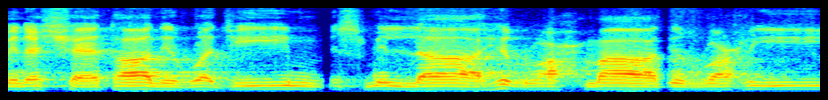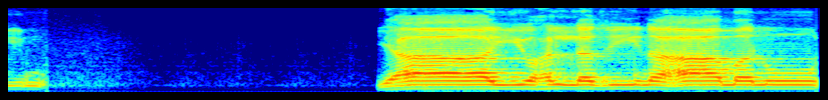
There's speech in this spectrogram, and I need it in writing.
من الشیطان الرجیم بسم اللہ الرحمن الرحیم یا ایوہ الذین آمنوا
